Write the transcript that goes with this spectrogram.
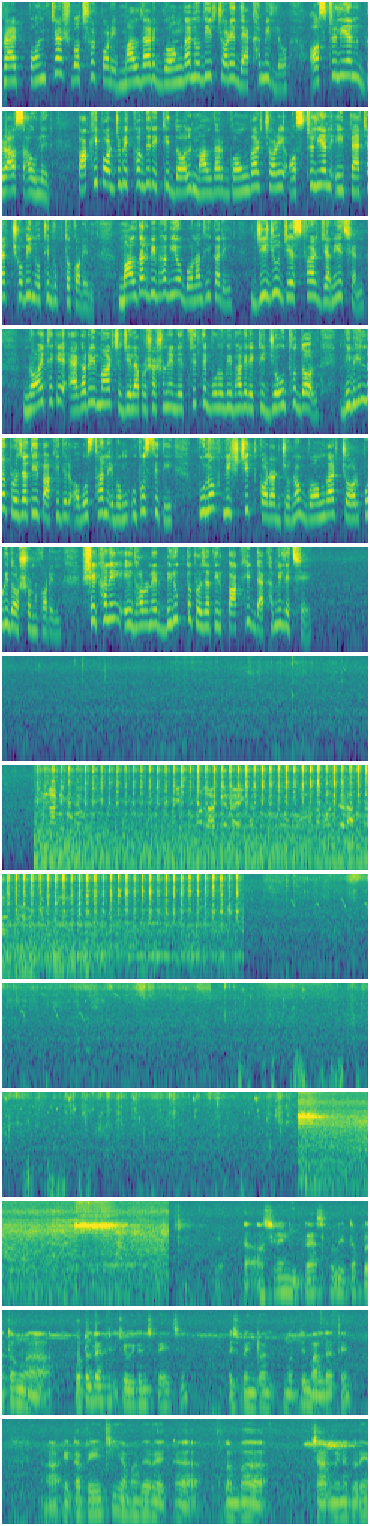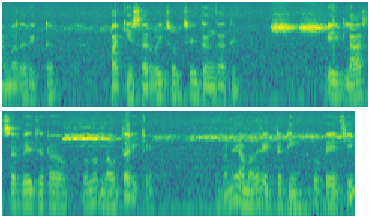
প্রায় পঞ্চাশ বছর পরে মালদার গঙ্গা নদীর চরে দেখা মিলল অস্ট্রেলিয়ান গ্রাস আউলের। পাখি পর্যবেক্ষকদের একটি দল মালদার গঙ্গার চরে অস্ট্রেলিয়ান এই প্যাঁচার ছবি নথিভুক্ত করেন। মালদার বিভাগীয় বনাধিকারিক জিজু জেসফার জানিয়েছেন, নয় থেকে এগারোই মার্চ জেলা প্রশাসনের নেতৃত্বে বন বিভাগের একটি যৌথ দল বিভিন্ন প্রজাতির পাখিদের অবস্থান এবং উপস্থিতি পুনঃ নিশ্চিত করার জন্য গঙ্গার চর পরিদর্শন করেন। সেখানেই এই ধরনের বিলুপ্ত প্রজাতির পাখির দেখা মিলেছে। লাগবে না এখান। আধা ঘণ্টা রাস্তা। অস্ট্রেলিয়ান গ্রাস হল এটা প্রথম ফটোগ্রাফিক এভিডেন্স পেয়েছি ওয়েস্ট বেঙ্গল মধ্যে, মালদাতে। এটা পেয়েছি আমাদের একটা লম্বা চার মহিনা ধরে আমাদের একটা পাখি সার্ভে চলছে গঙ্গাতে। এই লাস্ট সার্ভে যেটা হলো নৌ তারিখে। ওখানে আমাদের একটা টিমকেও পেয়েছি।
